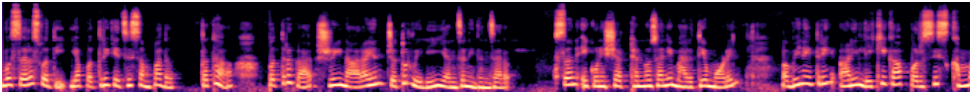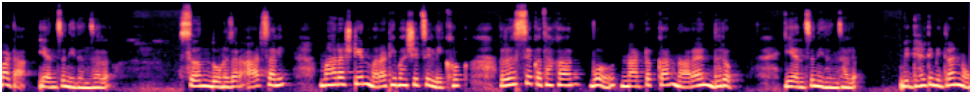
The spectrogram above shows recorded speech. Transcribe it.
व सरस्वती या पत्रिकेचे संपादक तथा पत्रकार श्री नारायण चतुर्वेदी यांचं निधन झालं. सन एकोणीसशे अठ्ठ्याण्णव साली भारतीय मॉडेल अभिनेत्री आणि लेखिका पर्सिस खंबाटा यांचं निधन झालं. सन दोन हजार आठ साली महाराष्ट्रीयन मराठी भाषेचे लेखक रहस्यकथाकार व नाटककार नारायण धरप यांचं निधन झालं. विद्यार्थी मित्रांनो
